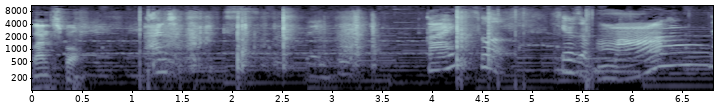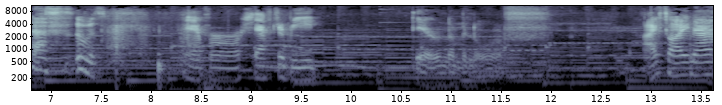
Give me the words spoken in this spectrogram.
Lunchbox. and Here's a mom. That's it was never have to be there in the middle of. Hi, China.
